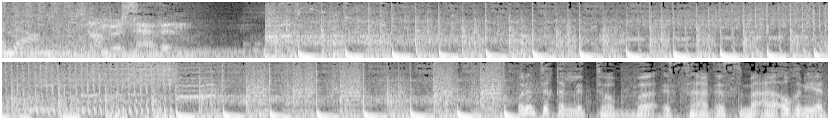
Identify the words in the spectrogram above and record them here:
السابع نمبر 7 وننتقل للتوب السادس مع أغنية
